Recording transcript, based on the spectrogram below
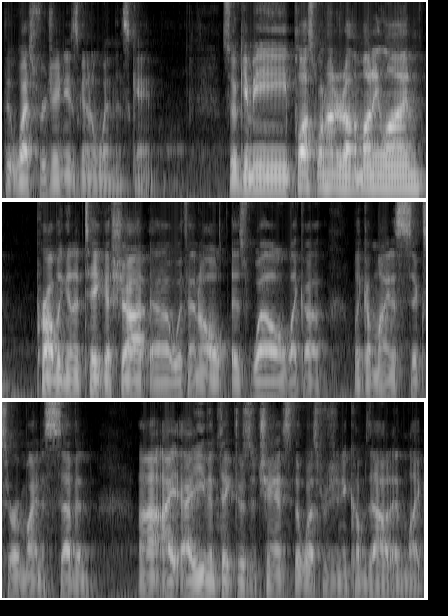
that West Virginia is going to win this game. So give me plus 100 on the money line. Probably going to take a shot uh, with an alt as well, like a like a minus six or a minus seven. Uh, I, I, even think there's a chance that West Virginia comes out and like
